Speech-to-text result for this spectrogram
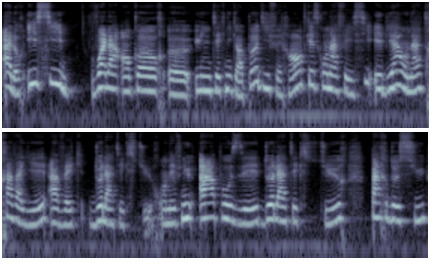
Alors ici, voilà encore euh, une technique un peu différente. Qu'est-ce qu'on a fait ici? Eh bien, on a travaillé avec de la texture. On est venu apposer de la texture par-dessus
